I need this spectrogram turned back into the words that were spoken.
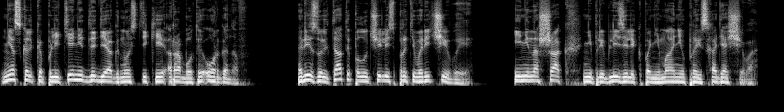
несколько плетений для диагностики работы органов. Результаты получились противоречивые и ни на шаг не приблизили к пониманию происходящего.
